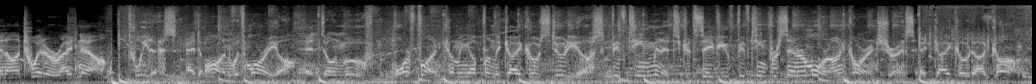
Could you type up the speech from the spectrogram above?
In on Twitter right now. Tweet us at On With Mario. And don't move. More fun coming up from the Geico Studios. 15 minutes could save you 15% or more on car insurance at geico.com.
